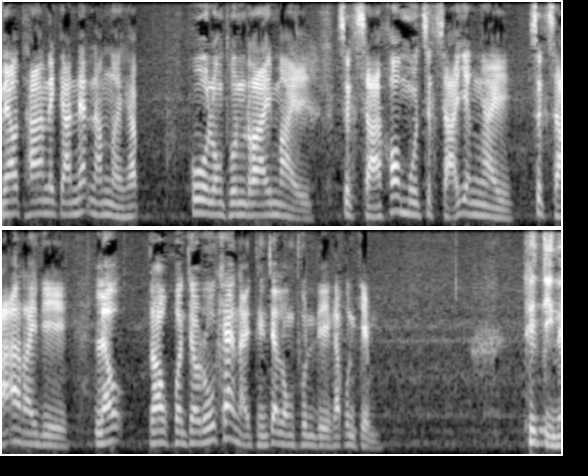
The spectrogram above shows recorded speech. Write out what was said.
แนวทางในการแนะนำหน่อยครับ ผู้ลงทุนรายใหม่ ศึกษาข้อมูลศึกษายังไง ศึกษาอะไรดี แล้วเราควรจะรู้แค่ไหนถึงจะลงทุนดีครับคุณคิม ที่จริงใน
